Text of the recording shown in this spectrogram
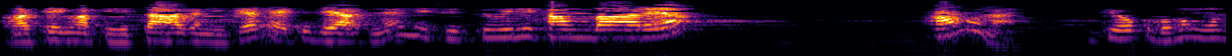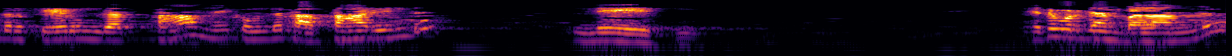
වශයෙන් අපි හිතාගෙන ඉතින් ඇති දෙයක් නෑ මේ සිතුවිලි සම්භාරය පමණයි. ඉතින් ඕක බොහොම හොඳට තේරුම් ගත්තාම මේක හොඳට අතහරින්න ලේසි. එතකොට දැන් බලන්න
